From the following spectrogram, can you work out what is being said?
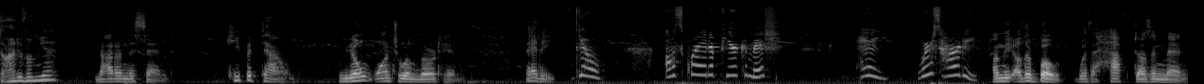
Any sign of him yet? Not on this end. Keep it down. We don't want to alert him. Betty, Yo, all's quiet up here, Commish. Hey, where's Hardy? on the other boat with a half dozen men,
